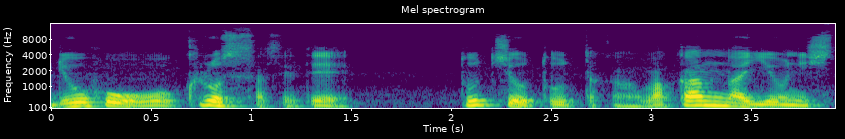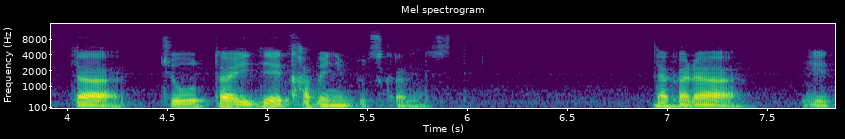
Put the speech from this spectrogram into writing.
両方をクロスさせてどっちを通ったかが分かんないようにした状態で壁にぶつかるんですだから、えっ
